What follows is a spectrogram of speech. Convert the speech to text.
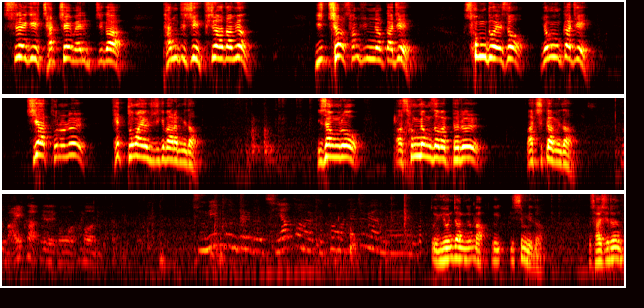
쓰레기 자체 매립지가 반드시 필요하다면 2030년까지 송도에서 영흥까지 지하 터널을 개통하여 주시기 바랍니다. 이상으로 아, 성명서 발표를 마칠까 합니다. 그 마이크 앞에 대고 한번 주민분들도 지하터널 개통을 해주면은 또 위원장님 맡고 있습니다. 사실은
